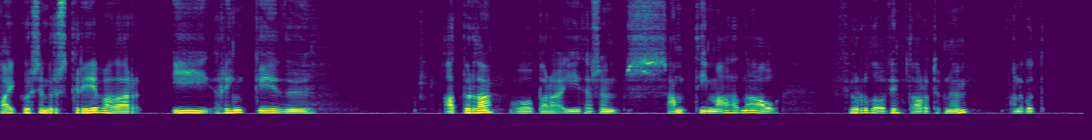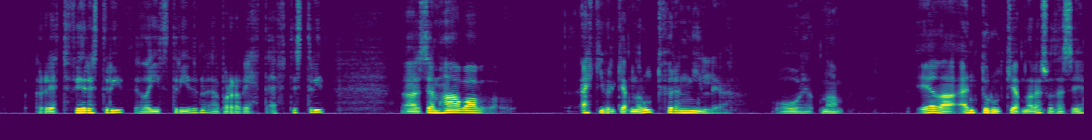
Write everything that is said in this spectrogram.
Bækur sem eru skrifaðar í ringiðu atbyrða og bara í þessum samtíma þarna á fjörða og fymta áratöknum annarkot rétt fyrir stríð eða í stríðinu eða bara rétt eftir stríð eh, sem hafa ekki verið gefnar út fyrir nýlega. Og hérna eða endur útgefnar eins og þessi.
